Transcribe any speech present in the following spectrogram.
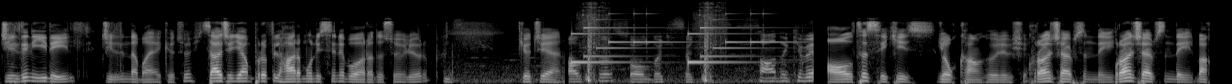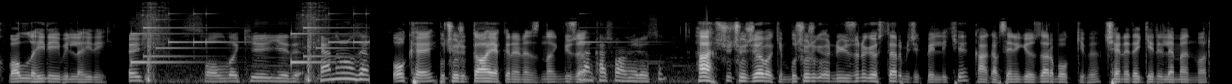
cildin iyi değil. Cildin de baya kötü. Sadece yan profil harmonisini bu arada söylüyorum. Kötü yani. 6 soldaki 8. Sağdaki ve 6 8. Yok kanka öyle bir şey. Kur'an çarpsın değil. Kur'an çarpsın değil. Bak vallahi değil billahi değil. 5, soldaki 7. kendine 10 üzerinden Okey. Bu çocuk daha yakın en azından. Güzel. kaç puan veriyorsun? Ha şu çocuğa bakayım. Bu çocuk önünü yüzünü göstermeyecek belli ki. Kankam senin gözler bok gibi. Çenede gerilemen var.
